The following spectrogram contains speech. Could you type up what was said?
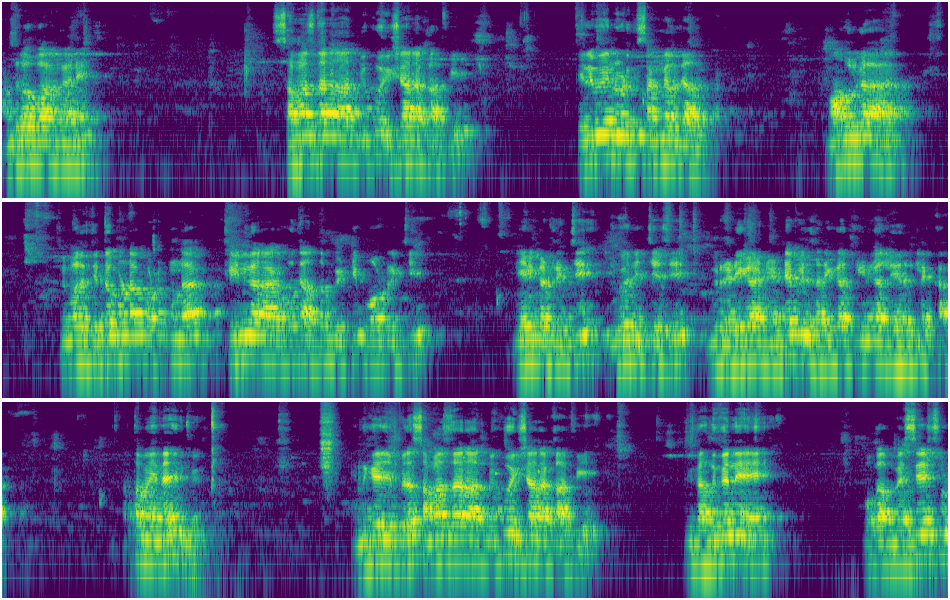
అందులో భాగంగానే సమజ్దార్ ఆద్మీకు ఇషారా కాపీ తెలివైనోడికి సంగతి జాగ్రత్త మామూలుగా మిమ్మల్ని తిట్టకుండా కొట్టకుండా క్లీన్గా రాకపోతే అద్దం పెట్టి పౌడర్ ఇచ్చి నేను కట్టర్ ఇచ్చి యువన్ ఇచ్చేసి మీరు రెడీగా అని అంటే మీరు సరిగ్గా క్లీన్గా లేరని లెక్క. అర్థమైందా ఇది మీకు? ఎందుకే చెప్పినా సమజ్దార్ ఆద్మీకు ఇషారా కాఫీ. మీకు అందుకనే ఒక message to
